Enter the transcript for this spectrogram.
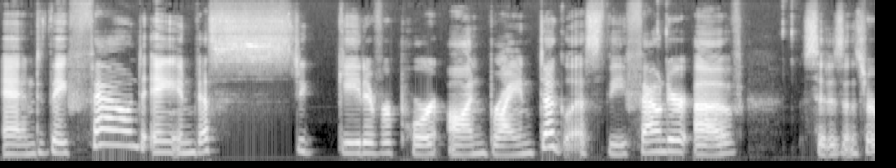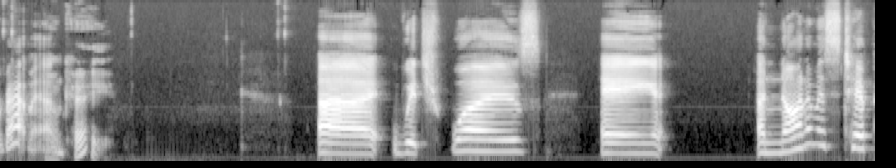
and they found a investigative report on Brian Douglas, the founder of Citizens for Batman Okay. uh, which was a anonymous tip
